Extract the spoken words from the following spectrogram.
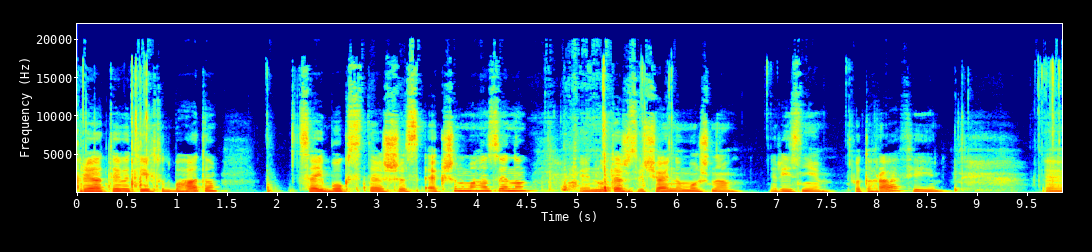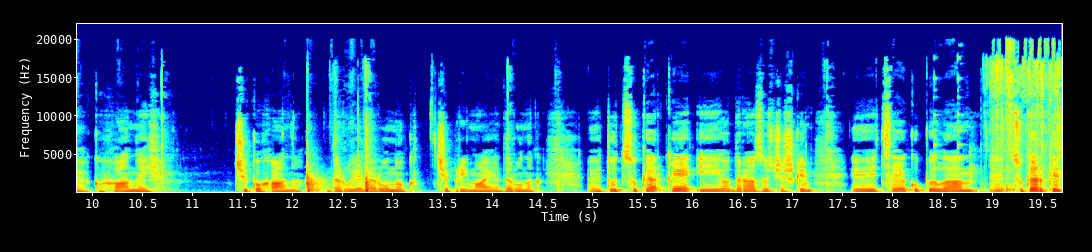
креативити, їх тут багато. Цей бокс теж з Action магазину. Е, Ну, теж, звичайно, можна різні фотографії. Е, Коханий чи кохана дарує дарунок, чи приймає дарунок. Е, Тут цукерки і одразу чашки. Це я купила. Цукерки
